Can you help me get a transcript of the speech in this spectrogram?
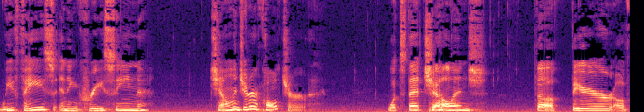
we face an increasing challenge in our culture. What's that challenge? The fear of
